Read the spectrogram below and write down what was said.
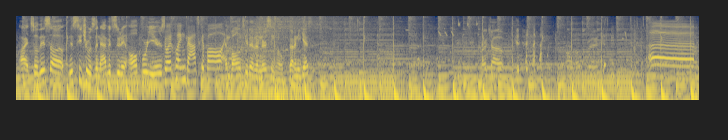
All right, so this uh this teacher was an avid student all four years. Enjoyed playing basketball and volunteered at a nursing home. Got any guesses? Stretch out. Uh,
